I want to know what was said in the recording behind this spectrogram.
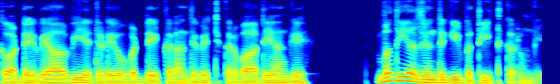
ਤੁਹਾਡੇ ਵਿਆਹ ਵੀ ਹੈ ਜਿਹੜੇ ਉਹ ਵੱਡੇ ਘਰਾਂ ਦੇ ਵਿੱਚ ਕਰਵਾ ਦੇਾਂਗੇ ਵਧੀਆ ਜ਼ਿੰਦਗੀ ਬਤੀਤ ਕਰੋਗੇ।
